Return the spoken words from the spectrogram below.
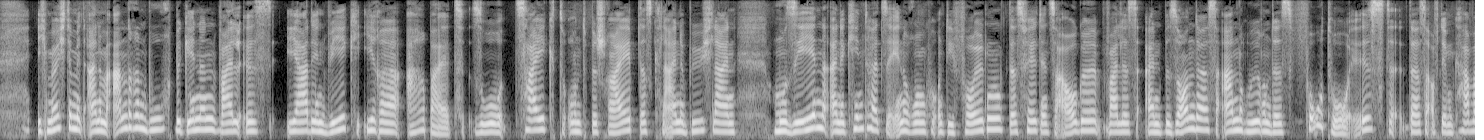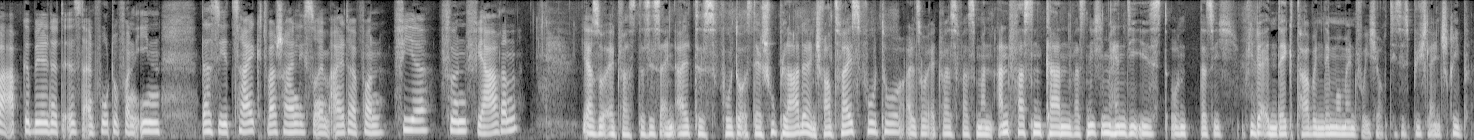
Ich möchte mit einem anderen Buch beginnen, weil es ja den Weg ihrer Arbeit so zeigt und beschreibt. Das kleine Büchlein Museen, eine Kindheitserinnerung und die Folgen, das fällt ins Auge, weil es ein besonders anrührendes Foto ist, das auf dem Cover abgebildet ist. Ein Foto von Ihnen, das sie zeigt, wahrscheinlich so im Alter von vier, fünf Jahren. Ja, so etwas. Das ist ein altes Foto aus der Schublade, ein Schwarz-Weiß-Foto, also etwas, was man anfassen kann, was nicht im Handy ist und das ich wieder entdeckt habe in dem Moment, wo ich auch dieses Büchlein schrieb.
